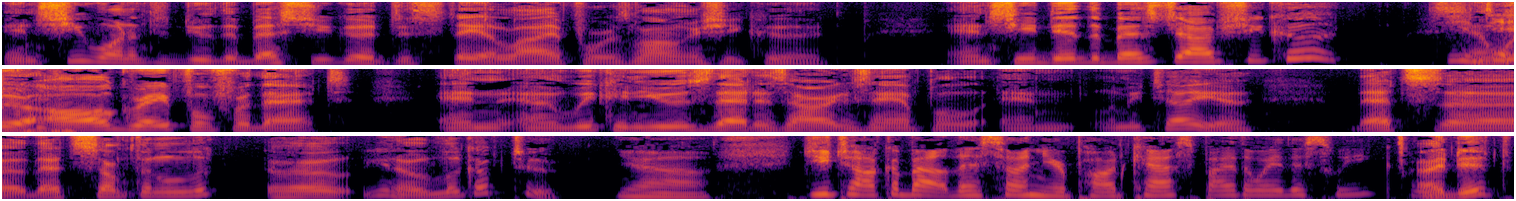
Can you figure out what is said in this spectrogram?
and she wanted to do the best she could to stay alive for as long as she could, and she did the best job she could. And we're all grateful for that and, and we can use that as our example. And let me tell you, that's uh, that's something to look uh, you know look up to. Yeah. Did you talk about this on your podcast by the way this week? I did.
